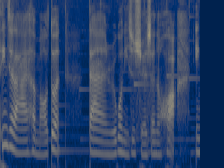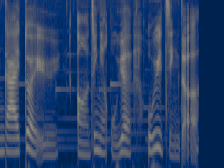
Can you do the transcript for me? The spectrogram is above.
听起来很矛盾。但如果你是学生的话，应该对于嗯今年五月无预警的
